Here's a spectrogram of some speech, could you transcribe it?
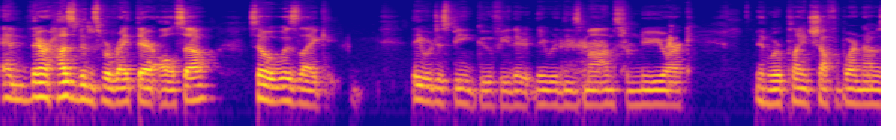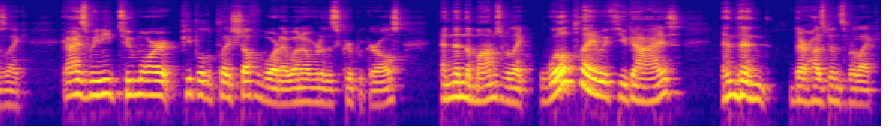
and their husbands were right there also. So it was like they were just being goofy. They they were these moms from New York, and we are playing shuffleboard. And I was like, guys, we need two more people to play shuffleboard. I went over to this group of girls, and then the moms were like, we'll play with you guys. And then their husbands were like,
